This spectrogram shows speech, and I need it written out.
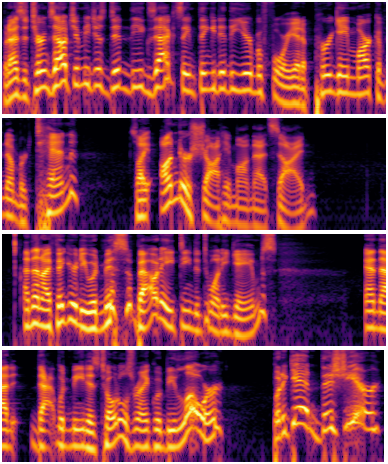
But as it turns out, Jimmy just did the exact same thing he did the year before. He had a per game mark of number 10. So I undershot him on that side. And then I figured he would miss about 18 to 20 games. And that that would mean his totals rank would be lower. But again, this year,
